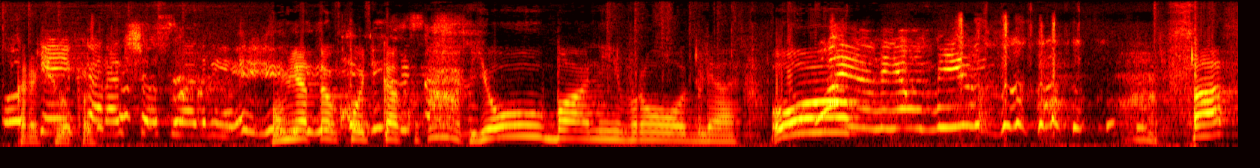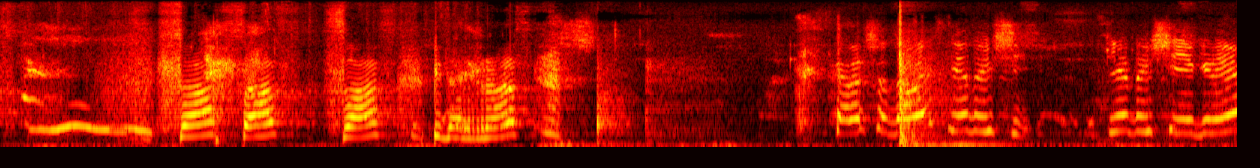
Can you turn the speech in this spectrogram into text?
Короче, Окей, вот. хорошо, смотри. У меня то хоть как... Ёбаный в рот, бля. О, Ой, он меня убил! сас! Сас, сас, сас, пидорас. Хорошо, давай в следующей, в следующей игре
